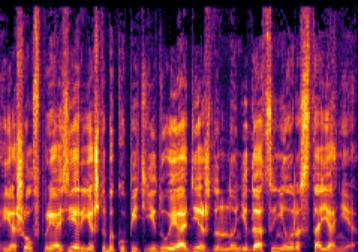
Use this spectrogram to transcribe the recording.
Я шел в Приозерье, чтобы купить еду и одежду, но недооценил расстояние».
